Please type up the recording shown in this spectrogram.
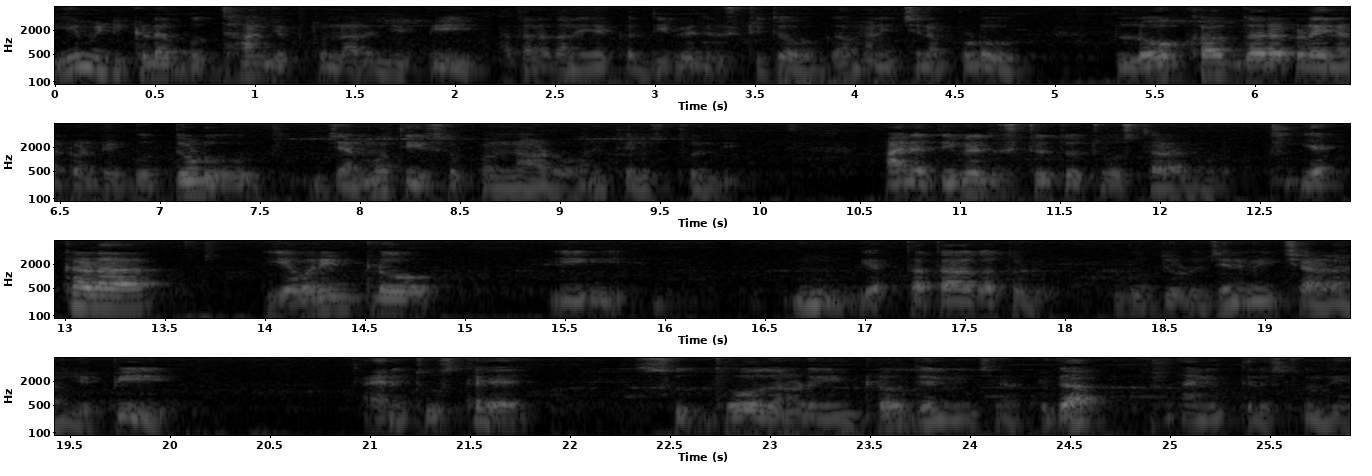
ఏమిటి ఇక్కడ బుద్ధ అని చెప్తున్నారని చెప్పి అతను తన యొక్క దివ్య దృష్టితో గమనించినప్పుడు లోకోద్ధరకుడైనటువంటి బుద్ధుడు జన్మ తీసుకున్నాడు అని తెలుస్తుంది. ఆయన దివ్య దృష్టితో చూస్తాడనమాట ఎక్కడ ఎవరింట్లో ఈ తథాగతుడు బుద్ధుడు జన్మించాడు అని చెప్పి ఆయన చూస్తే శుద్ధోధనుడి ఇంట్లో జన్మించినట్టుగా ఆయనకు తెలుస్తుంది.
